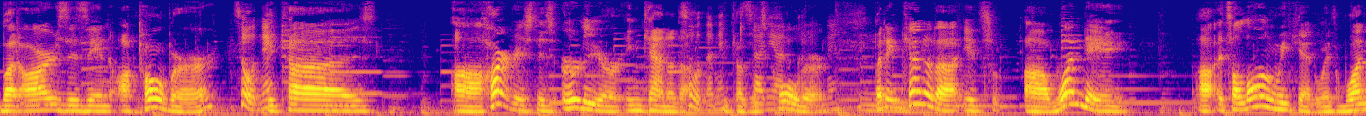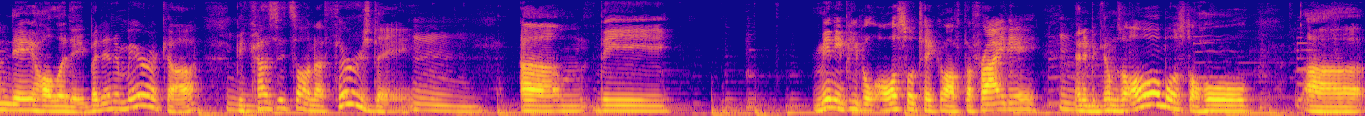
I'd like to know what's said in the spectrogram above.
but ours is in October そうね because uh, harvest is earlier in Canada because it's colder. But in Canada, it's uh, one day, uh, it's a long weekend with one day holiday. But in America, because it's on a Thursday, um, the many people also take off the Friday, and it becomes almost a whole, uh,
